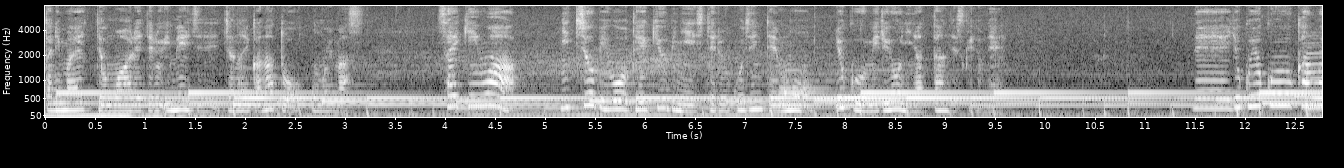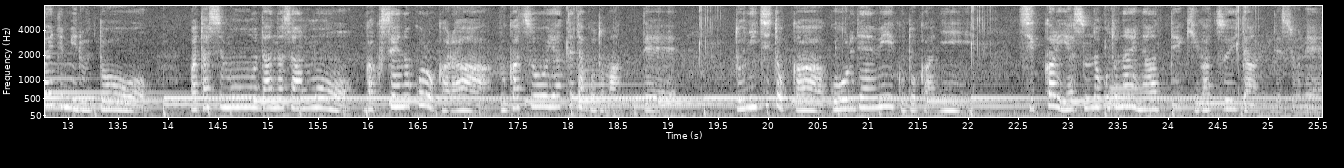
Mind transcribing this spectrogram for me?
当たり前って思われてるイメージじゃないかなと思います。最近は日曜日を定休日にしてる個人店もよく見るようになったんですけどね。私も旦那さんも学生の頃から部活をやってたこともあって土日とかゴールデンウィークとかにしっかり休んだことないなって気がついたんですよね。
